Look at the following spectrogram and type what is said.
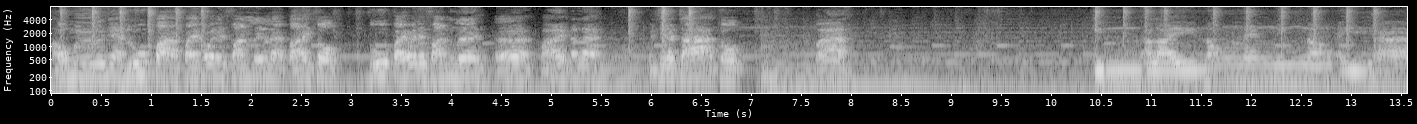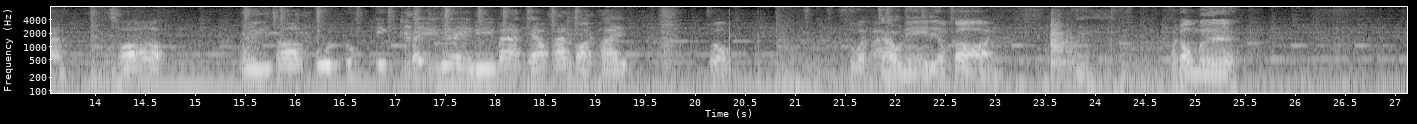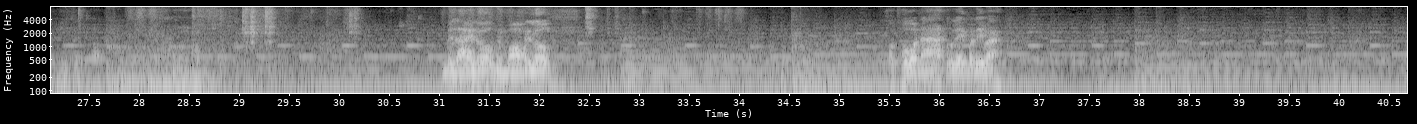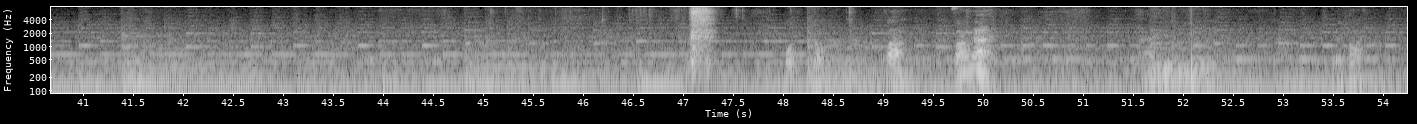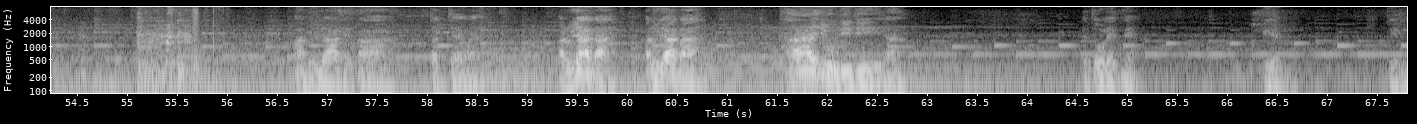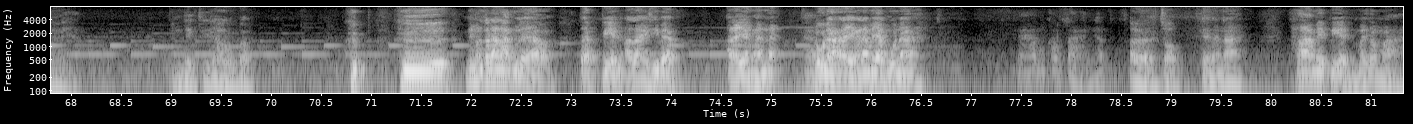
เอามือเนี่ยลูบปากไปเข้าไปในฟันเลยนั่นแหละไปจบลูบไปเข้าไปในฟันเลย เออ ไปนั่นแหละไปเจรจาจบมากินอะไรน้องแน่งนิ่งน้องไอหาชอบคุยชอบพูดทุกทิกไปเรื่อยดีมากแคล้วคลาดปลอดภัยจบส่วนเจ้านี่เดี๋ยวก่อนอืมพนมมือ ไม่เป็นไรโลกไม่มองให้โลก ขอโทษนะ ตัวเลขมาได้มาบทจบฟัง ฟังนะ ถ้าอยู่ดีเดี๋ยวก่อนอนุญาตให้ตาจัดแจงไหมอนุญาตนะ อนุญาตนะ ถ้าอยู่ดีๆนะไอตัวเล็กเนี่ย เปลี่ยน เปลี่ยนเลยอะเป็นเด็กที่เราแบบ คือคือนี่มันก็น่ารักอยู่แล้ว แต่เปลี่ยนอะไรที่แบบอะไรอย่างนั้นน่ะรู้นะอะไรอย่างนั้นไม่อยากพูดนะน้ำข้าวสารครับ เออจบแค่นั้นนะถ้าไม่เปลี่ยนไม่ต้องมา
